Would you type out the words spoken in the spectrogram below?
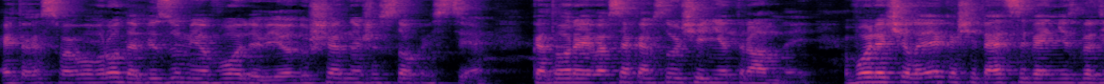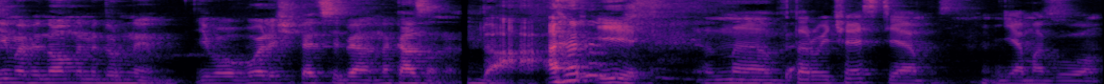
Это своего рода безумие воли в ее душевной жестокости, которой во всяком случае нет равной. Воля человека считает себя неизгладимо виновным и дурным. Его воля считает себя наказанным. Да. И на второй части я могу.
